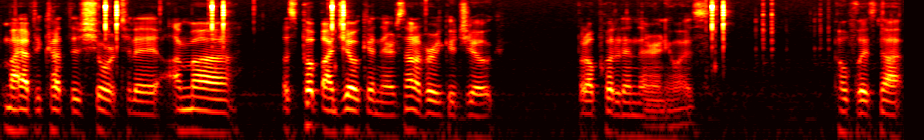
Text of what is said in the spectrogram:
I might have to cut this short today. I'm, uh... Let's put my joke in there. It's not a very good joke. But I'll put it in there anyways. Hopefully it's not...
